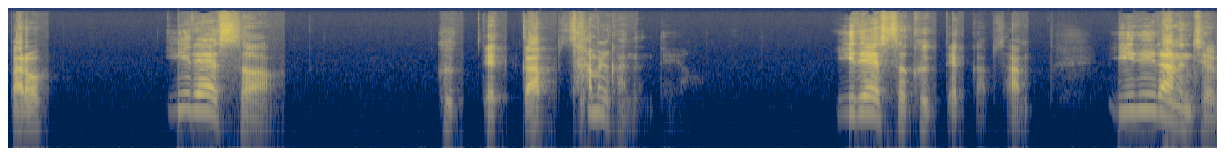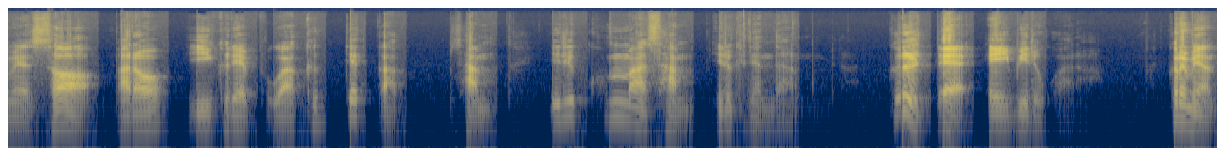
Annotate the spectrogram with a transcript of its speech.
바로 1에서 극대값 3을 갖는데요. 1에서 극대값 3. 1이라는 점에서 바로 이 그래프가 극대값 3, 1,3 이렇게 된다는 겁니다. 그럴 때 AB를 구하라. 그러면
